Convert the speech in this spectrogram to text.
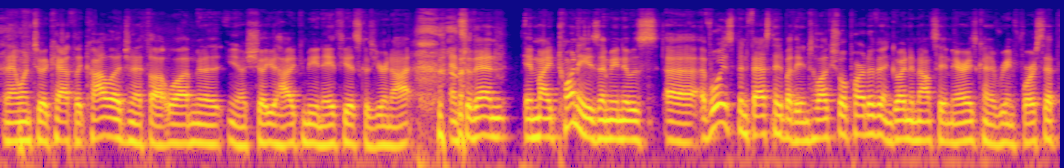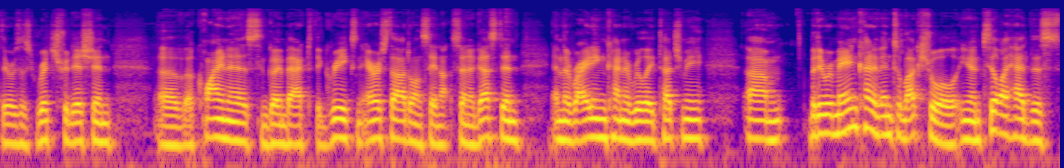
And I went to a Catholic college and I thought, well, I'm going to, you know, show you how you can be an atheist because you're not. And so then in my 20s, I mean, it was, uh, I've always been fascinated by the intellectual part of it and going to Mount St. Mary's kind of reinforced that. There was this rich tradition of Aquinas and going back to the Greeks and Aristotle and St. Augustine. And the writing kind of really touched me. Um, but it remained kind of intellectual. You know, until I had this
